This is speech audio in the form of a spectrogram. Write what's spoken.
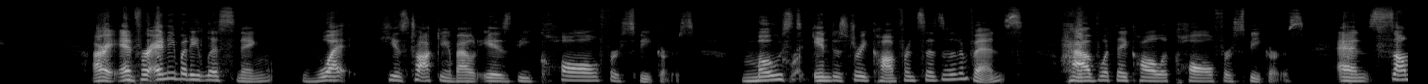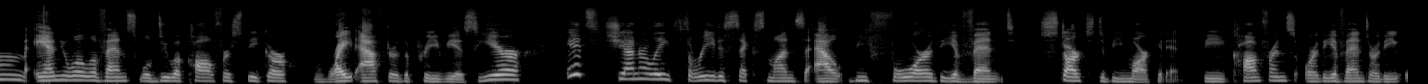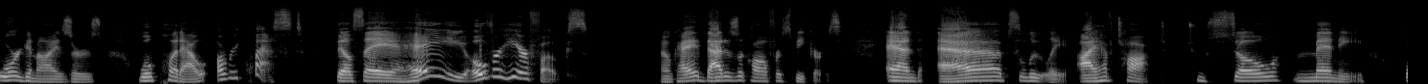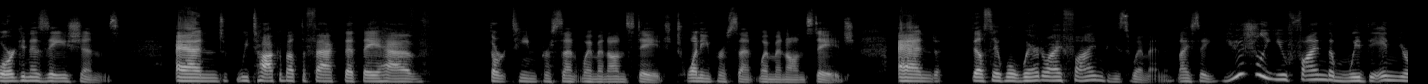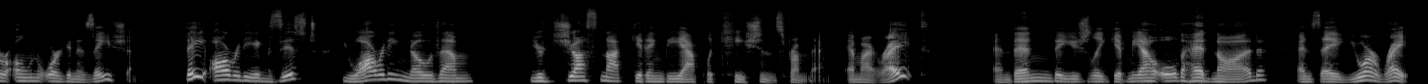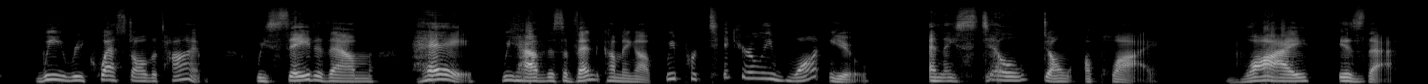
All right. And for anybody listening, what he is talking about is the call for speakers. Most Correct. industry conferences and events have what they call a call for speakers. And some annual events will do a call for speaker right after the previous year. It's generally three to six months out before the event starts to be marketed. The conference or the event or the organizers will put out a request. They'll say, Hey, over here, folks. Okay. That is a call for speakers. And absolutely, I have talked to so many organizations, and we talk about the fact that they have 13% women on stage, 20% women on stage. And they'll say, Well, where do I find these women? And I say, Usually you find them within your own organization. They already exist. You already know them. You're just not getting the applications from them. Am I right? And then they usually give me a old head nod and say, You are right. We request all the time. We say to them, Hey, we have this event coming up. We particularly want you. And they still don't apply. Why is that?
